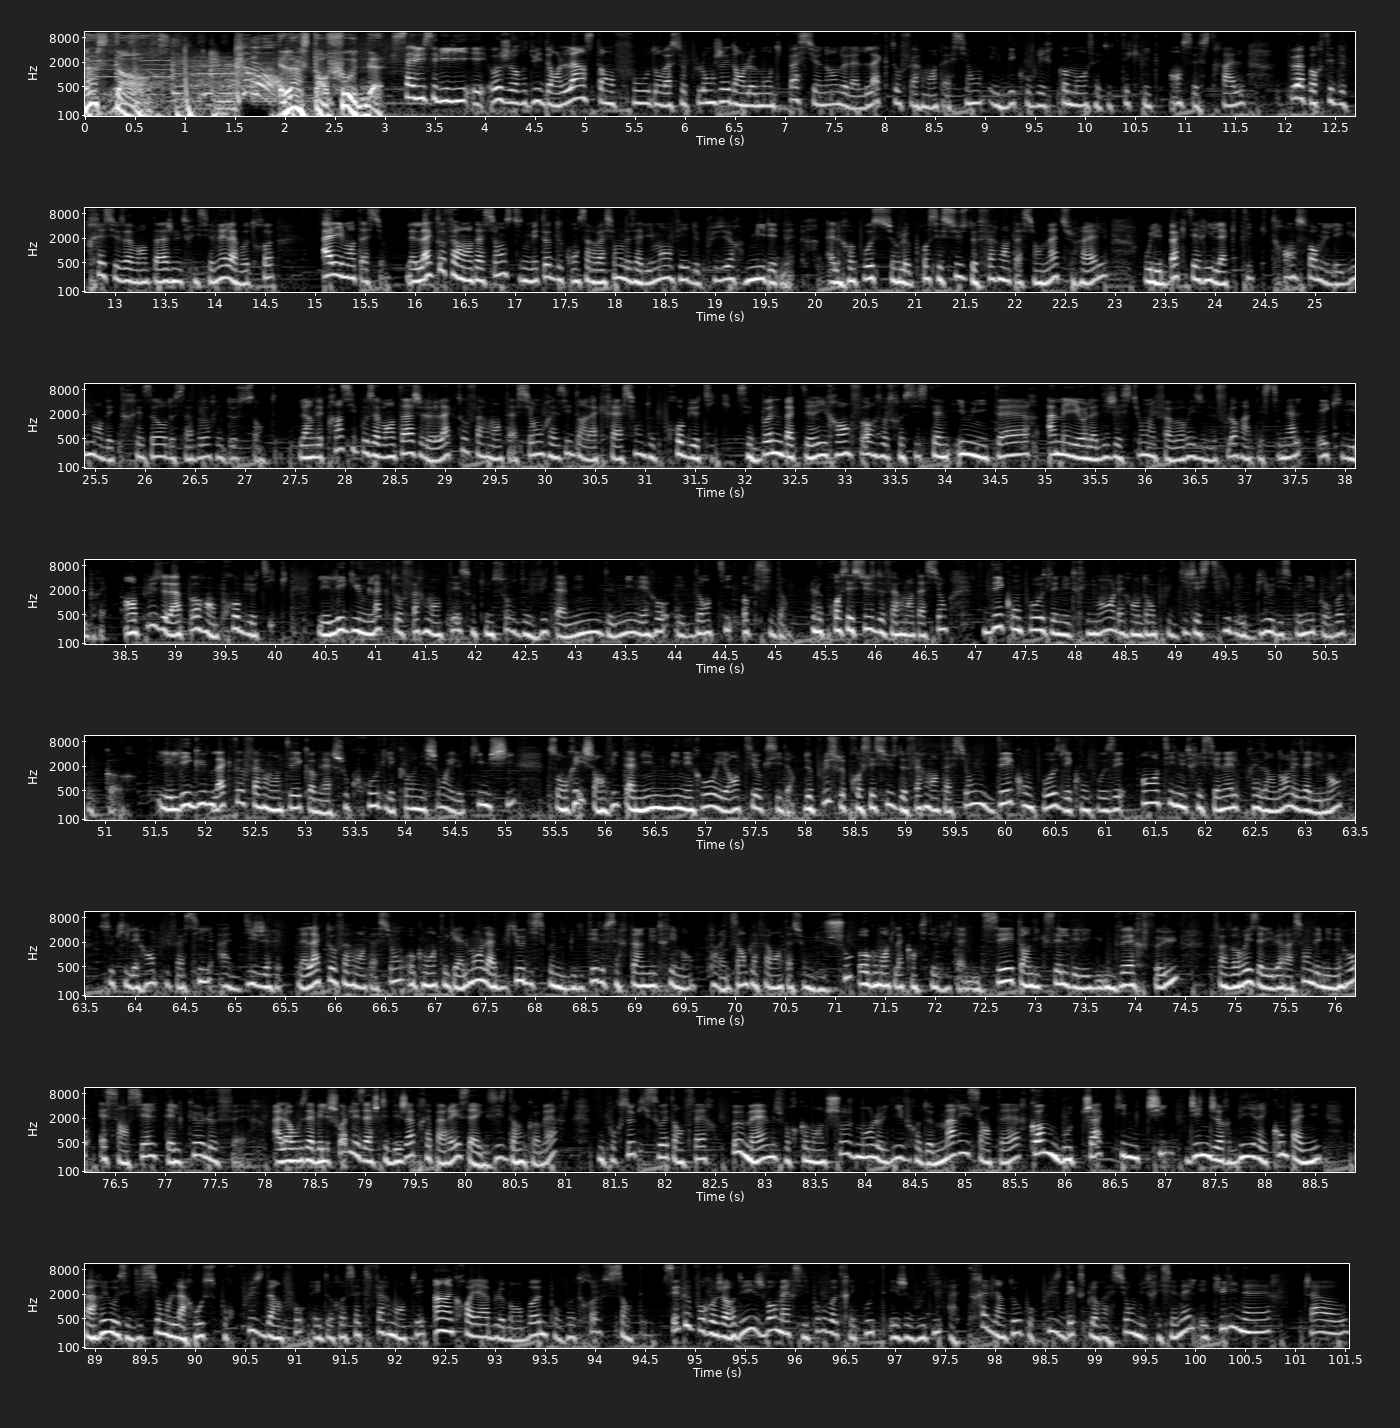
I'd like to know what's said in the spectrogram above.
L'instant. L'instant food. Salut, c'est Lily et aujourd'hui dans l'instant food, on va se plonger dans le monde passionnant de la lactofermentation et découvrir comment cette technique ancestrale peut apporter de précieux avantages nutritionnels à votre Alimentation. La lactofermentation, c'est une méthode de conservation des aliments vieille de plusieurs millénaires. Elle repose sur le processus de fermentation naturelle où les bactéries lactiques transforment les légumes en des trésors de saveur et de santé. L'un des principaux avantages de la lactofermentation réside dans la création de probiotiques. Ces bonnes bactéries renforcent votre système immunitaire, améliorent la digestion et favorisent une flore intestinale équilibrée. En plus de l'apport en probiotiques, les légumes lactofermentés sont une source de vitamines, de minéraux et d'antioxydants le processus de fermentation décompose les nutriments, les rendant plus digestibles et biodisponibles pour votre corps. Les légumes lactofermentés comme la choucroute, les cornichons et le kimchi sont riches en vitamines, minéraux et antioxydants. De plus, le processus de fermentation décompose les composés antinutritionnels présents dans les aliments, ce qui les rend plus faciles à digérer. La lactofermentation augmente également la biodisponibilité de certains nutriments. Par exemple, la fermentation du chou augmente la quantité de vitamine C, tandis que celle des légumes verts feuillus favorise la libération des minéraux essentiels tels que le fer. Alors vous avez le choix de les acheter déjà préparés, ça existe dans le commerce, pour ceux qui souhaitent en faire eux-mêmes, je vous recommande chaudement le livre de Marie Santerre, Kombucha, Kimchi, Ginger Beer et compagnie, paru aux éditions Larousse pour plus d'infos et de recettes fermentées incroyablement bonnes pour votre santé. C'est tout pour aujourd'hui, je vous remercie pour votre écoute et je vous dis à très bientôt pour plus d'exploration nutritionnelle et culinaire. Ciao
